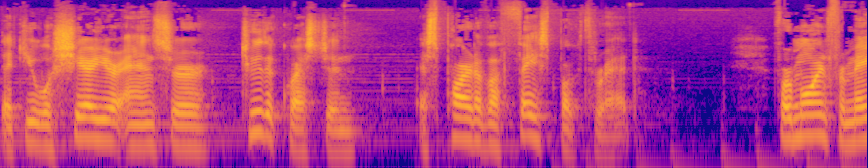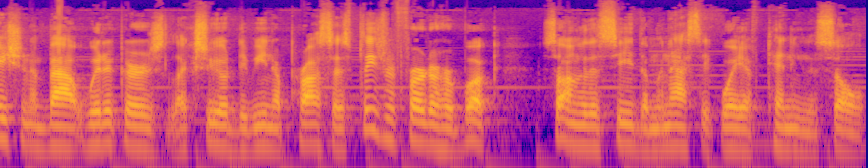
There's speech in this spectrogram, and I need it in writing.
that you will share your answer to the question as part of a Facebook thread. For more information about Wiederkehr's Lectio Divina process, please refer to her book, Song of the Seed, The Monastic Way of Tending the Soul.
